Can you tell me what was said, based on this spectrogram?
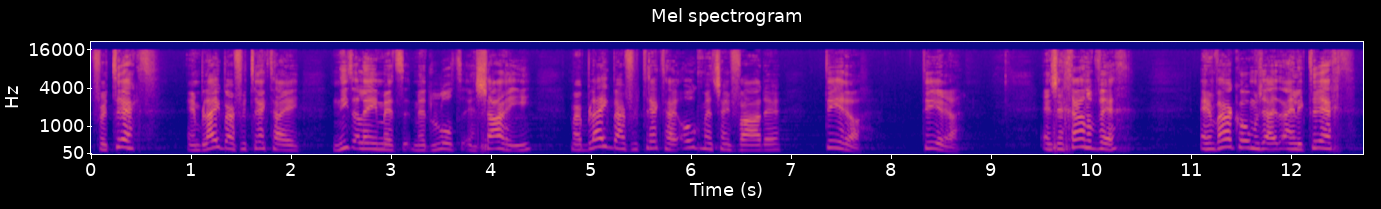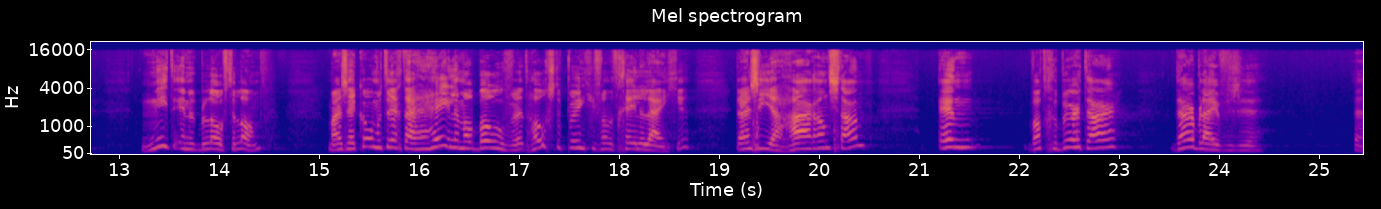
vertrekt, en blijkbaar vertrekt hij niet alleen met, met Lot en Sarai, maar blijkbaar vertrekt hij ook met zijn vader Tera. Tera. En ze gaan op weg. En waar komen ze uiteindelijk terecht? Niet in het beloofde land, maar zij komen terecht daar helemaal boven, het hoogste puntje van het gele lijntje. Daar zie je Haran staan. En wat gebeurt daar? Daar blijven ze uh,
